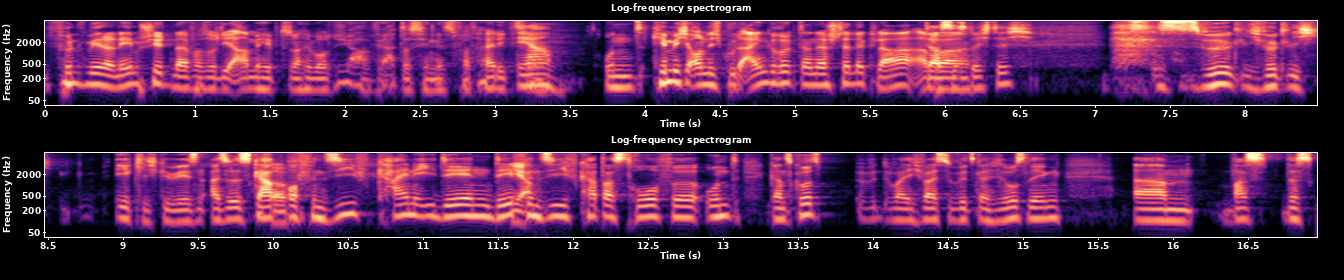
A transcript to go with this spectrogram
fünf Meter neben steht und einfach so die Arme hebt, so nach dem Motto, ja, wer hat das denn jetzt verteidigt? So. ja, und Kimmich auch nicht gut eingerückt an der Stelle, klar, aber Das ist richtig. Es ist wirklich, wirklich eklig gewesen. Also es gab offensiv keine Ideen, defensiv Katastrophe und ganz kurz, weil ich weiß, du willst gar nicht loslegen, ähm, was das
